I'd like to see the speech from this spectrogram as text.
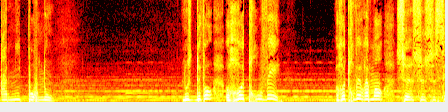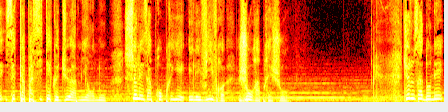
a mis pour nous. Nous devons retrouver, retrouver vraiment ces, capacités que Dieu a mis en nous, se les approprier et les vivre jour après jour. Dieu nous a donné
